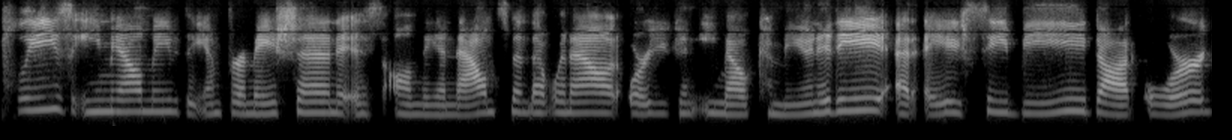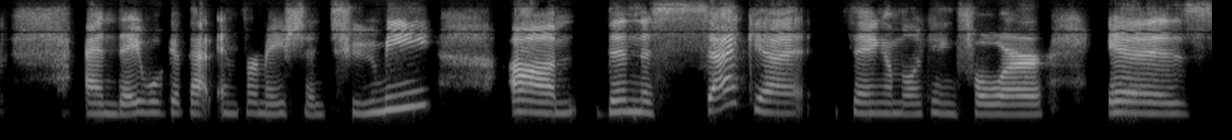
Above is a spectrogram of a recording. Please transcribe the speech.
please email me. The information is on the announcement that went out, or you can email community at acb.org and they will get that information to me. Um, then the second thing I'm looking for is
